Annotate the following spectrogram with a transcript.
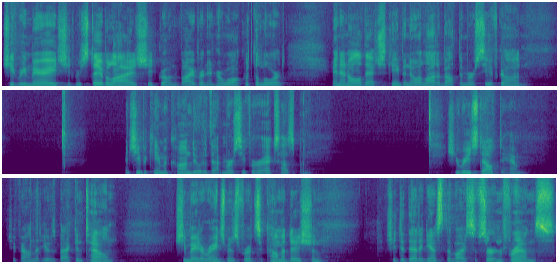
She'd remarried, she'd restabilized, she'd grown vibrant in her walk with the Lord. And in all that, she came to know a lot about the mercy of God. And she became a conduit of that mercy for her ex husband. She reached out to him. She found that he was back in town. She made arrangements for its accommodation. She did that against the advice of certain friends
